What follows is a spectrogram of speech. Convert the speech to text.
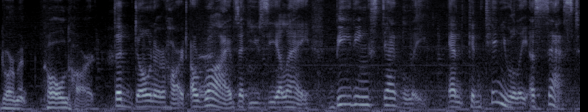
dormant cold heart. The donor heart arrives at UCLA, beating steadily and continually assessed.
